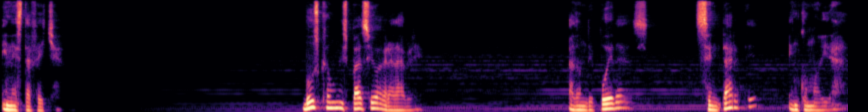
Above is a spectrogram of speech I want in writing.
en esta fecha. Busca un espacio agradable a donde puedas sentarte en comodidad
